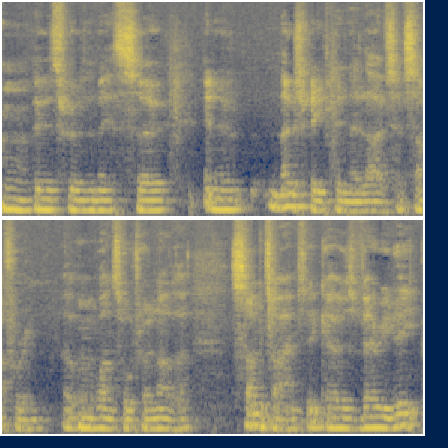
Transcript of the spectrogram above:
Mm. move through the myth. So, you know, most people in their lives have suffering of Mm. one sort or another. Sometimes it goes very deep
